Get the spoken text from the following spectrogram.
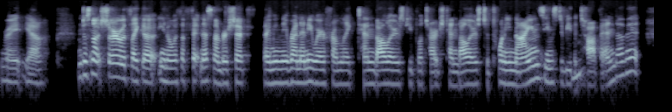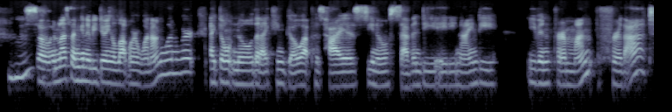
Right. Yeah. I'm just not sure with like a, you know, with a fitness membership. I mean, they run anywhere from like $10, people charge $10 to 29 seems to be the Mhm. top end of it. Mm-hmm. So unless I'm going to be doing a lot more one-on-one work, I don't know that I can go up as high as, you know, 70, 80, 90 even for a month for that.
